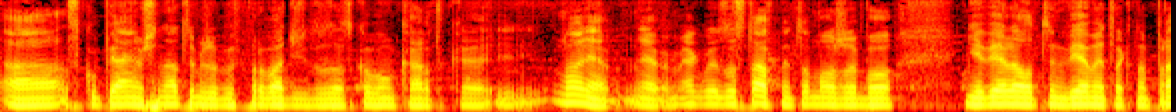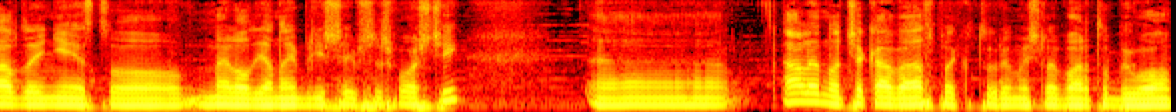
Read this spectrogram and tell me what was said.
a skupiają się na tym, żeby wprowadzić dodatkową kartkę. I, no nie, nie wiem, jakby zostawmy to może, bo niewiele o tym wiemy tak naprawdę i nie jest to melodia najbliższej przyszłości. Eee, ale no ciekawy aspekt, który myślę warto było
